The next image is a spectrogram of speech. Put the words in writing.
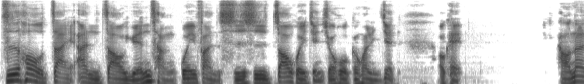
之后再按照原厂规范实施召回、检修或更换零件。OK，好，那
